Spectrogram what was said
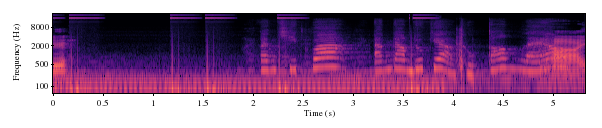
โอเคฉันคิดว่าฉันทำทุกอย่างถูกต้องแล้ว หาย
